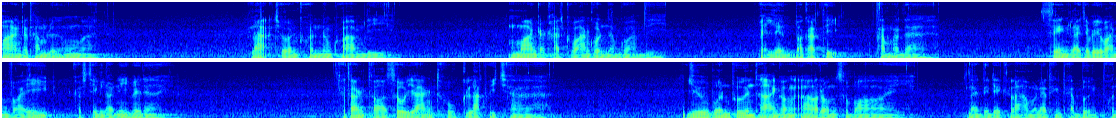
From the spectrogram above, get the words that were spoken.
มารก็ทำเรื่องของมารพระชวนคนทำความดี มารก็ขัดขวางคนทำความดี เป็นเรื่องปกติธรรมดาซึ่งเราจะไปหวั่นไหว กับสิ่งเหล่านี้ไม่ได้ จะต้องต่อสู้อย่างถูกหลักวิชา อยู่บนพื้นฐานของอารมณ์สบายดังที่ได้กล่าวมาแล้วตั้งแต่เบื้องต้น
